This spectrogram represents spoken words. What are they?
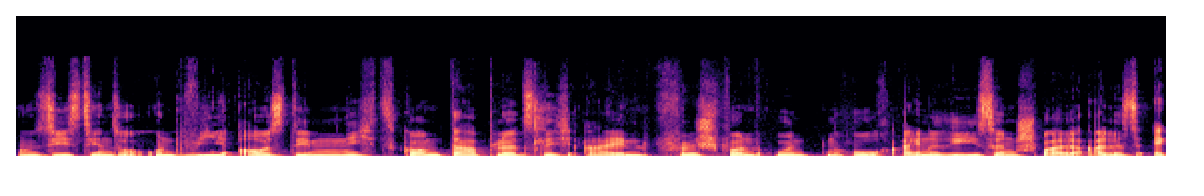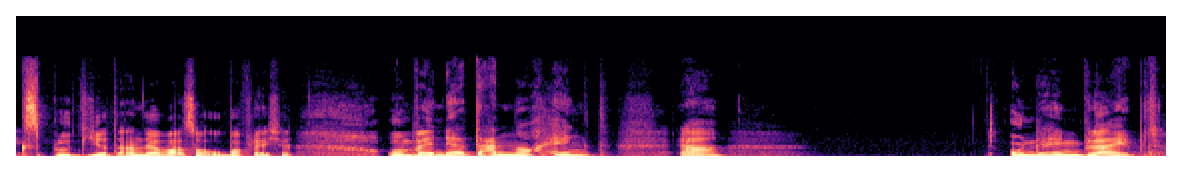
Und siehst ihn so. Und wie aus dem Nichts kommt da plötzlich ein Fisch von unten hoch. Ein Riesenschwall. Alles explodiert an der Wasseroberfläche. Und wenn der dann noch hängt, ja, und hängen bleibt.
